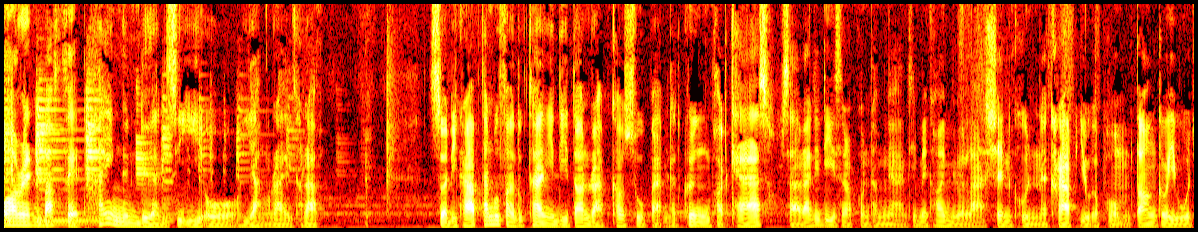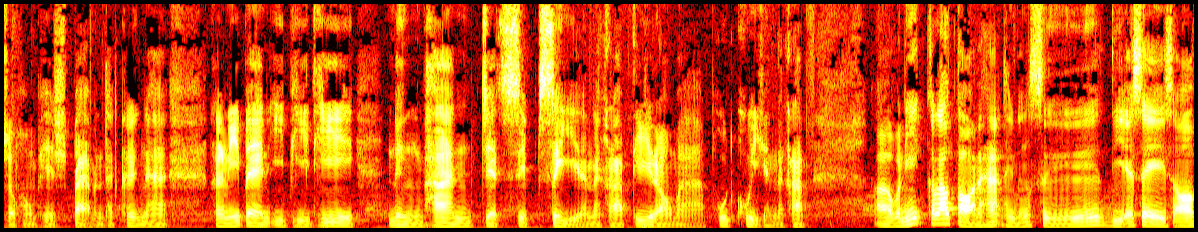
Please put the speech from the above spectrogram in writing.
วอร์เรน บัฟเฟตให้เงินเดือน CEO อย่างไรครับ สวัสดีครับ ท่านผู้ฟังทุกท่านยินดีต้อนรับเข้าสู่แปดบรรทัดครึ่งพอดแคสต์สาระดีๆสำหรับคนทำงานที่ไม่ค่อยมีเวลาเช่นคุณนะครับ อยู่กับผมต้องกวีวุฒิเจ้าของเพจแปดบรรทัดครึ่งนะฮะ ครั้งนี้เป็น EP ที่ 1074แล้วนะครับ ที่เรามาพูดคุยกันนะครับวันนี้ก็เล่าต่อนะฮะ ถึงหนังสือ The Essays of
